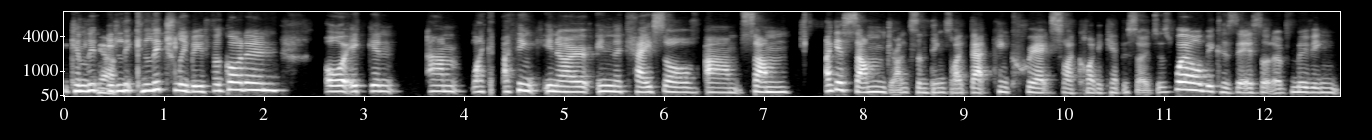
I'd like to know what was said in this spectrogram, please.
It can li- yeah. it can literally be forgotten, or it can um, like I think you know in the case of um, some I guess some drugs and things like that can create psychotic episodes as well because they're sort of moving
